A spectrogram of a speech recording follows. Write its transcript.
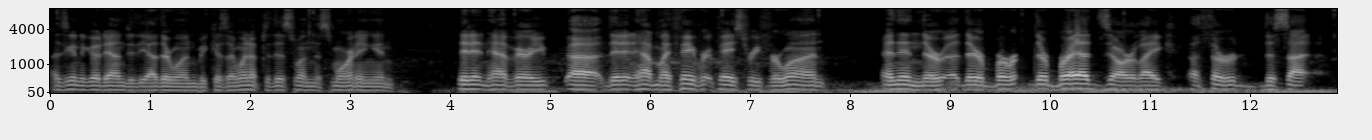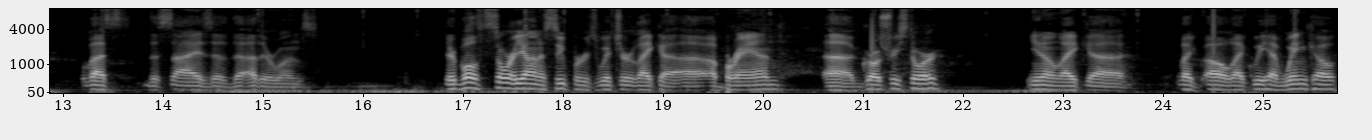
I was going to go down to the other one because I went up to this one this morning and they didn't have very uh, they didn't have my favorite pastry for one, and then their their their breads are like a third the size less the size of the other ones. They're both Soriana Supers, which are like a, a brand uh, grocery store you know, like uh, like oh, like we have Winco.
